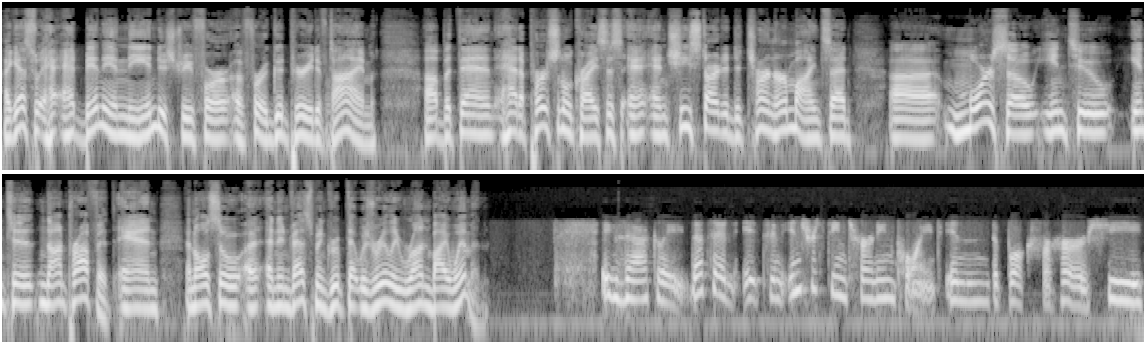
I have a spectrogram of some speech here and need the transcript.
I guess had been in the industry for uh, for a good period of time, uh, but then had a personal crisis, and, and she started to turn her mindset uh, more so into into nonprofit and and also a, an investment group that was really run by women. Exactly. That's an it's an interesting turning point in the book for her. She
